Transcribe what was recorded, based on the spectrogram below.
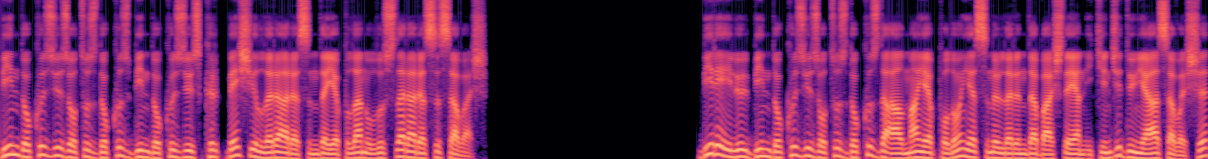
1939-1945 yılları arasında yapılan uluslararası savaş. 1 Eylül 1939'da Almanya-Polonya sınırlarında başlayan İkinci Dünya Savaşı,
